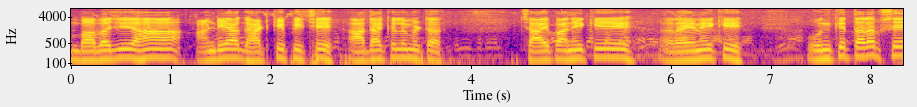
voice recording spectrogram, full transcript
बाबा जी, यहाँ अंडिया घाट के पीछे आधा किलोमीटर चाय पानी की, रहने की, उनके तरफ़ से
